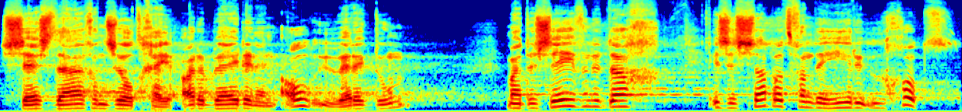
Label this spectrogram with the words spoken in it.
Zes dagen zult gij arbeiden en al uw werk doen, maar de zevende dag is de Sabbat van de Heere uw God.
